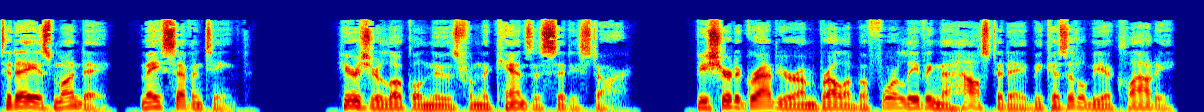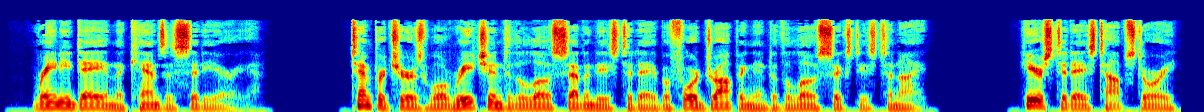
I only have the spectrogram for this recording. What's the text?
Today is Monday, May 17th. Here's your local news from the Kansas City Star. Be sure to grab your umbrella before leaving the house today because it'll be a cloudy, rainy day in the Kansas City area. Temperatures will reach into the low 70s today before dropping into the low 60s tonight. Here's today's top story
